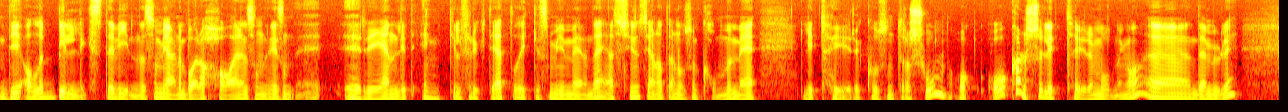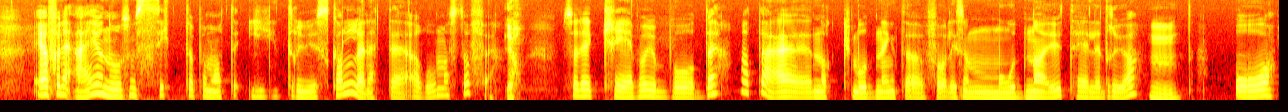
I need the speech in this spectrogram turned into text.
de aller billigste vinene som gjerne bare har en sånn eh, ren, litt enkel fruktighet, og ikke så mye mer enn det. Jeg syns gjerne at det er noe som kommer med litt høyere konsentrasjon, og, og kanskje litt høyere modning òg. Eh, det er mulig. Ja, for det er jo noe som sitter på en måte i drueskallet, dette aromastoffet. Ja. Så det krever jo både at det er nok modning til å få liksom modna ut hele drua, Mm. og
